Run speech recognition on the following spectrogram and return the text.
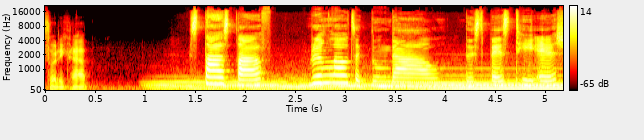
สวัสดีครับ Star Stuff เรื่องเล่าจากดวงดาว The Space TH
